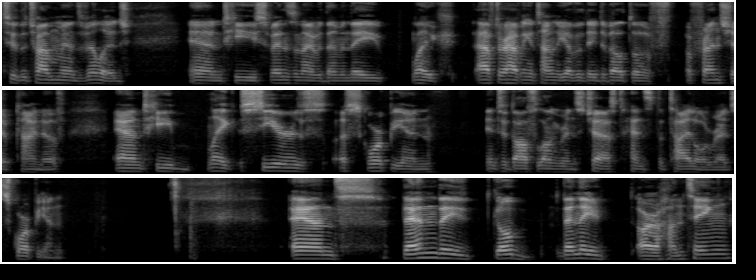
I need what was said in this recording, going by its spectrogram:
to the tribal man's village, and he spends the night with them, and they like after having a time together, they developed a, a friendship kind of, and he like sears a scorpion into Dolph Lundgren's chest, hence the title Red Scorpion. And then they go then they are hunting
